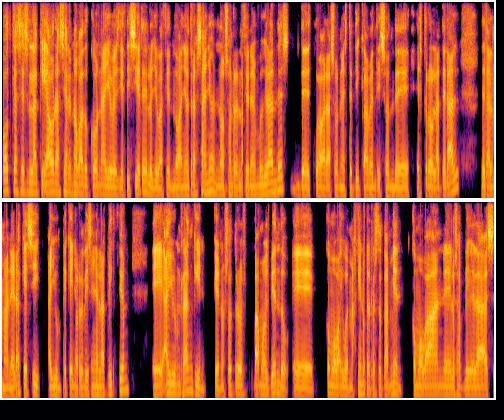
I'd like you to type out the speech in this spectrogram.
Podcast es la que ahora se ha renovado con iOS 17, lo lleva haciendo año tras año, no son renovaciones muy grandes, de hecho ahora son estéticamente y son de scroll lateral, de tal manera que sí, hay un pequeño rediseño en la aplicación, eh, hay un ranking que nosotros vamos viendo eh, cómo va, y imagino que el resto también, cómo van eh, los las,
